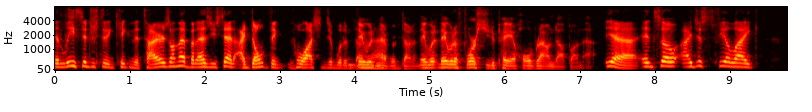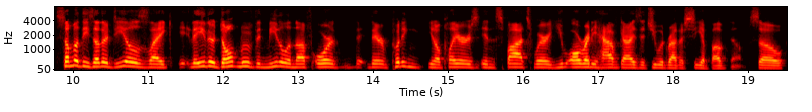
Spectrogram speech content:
at least interested in kicking the tires on that. But as you said, I don't think Washington would have done. They would that. never have done it. They would they would have forced you to pay a whole round up on that. Yeah, and so I just feel like some of these other deals, like they either don't move the needle enough, or they're putting you know players in spots where you already have guys that you would rather see above them. So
